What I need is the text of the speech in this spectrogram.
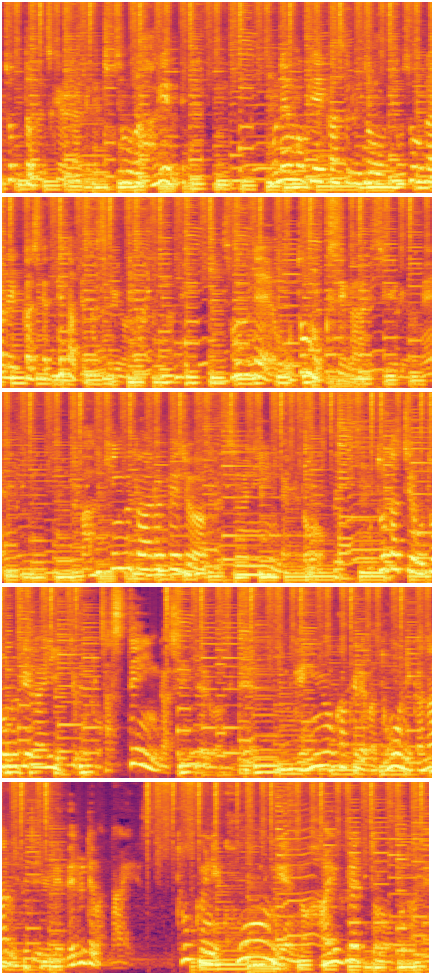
ちょっとぶつけるだけで塗装が剥げるで5年も経過すると塗装が劣化してペタペタするようになるとかね。そんで音も癖がありすぎるよね。バッキングとアルペジオは普通にいいんだけど音立ち音抜けがいいってことはサステインが死んでるわけで原因をかければどうにかなるっていうレベルではないです。特に高音源のハイフレットの音だね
